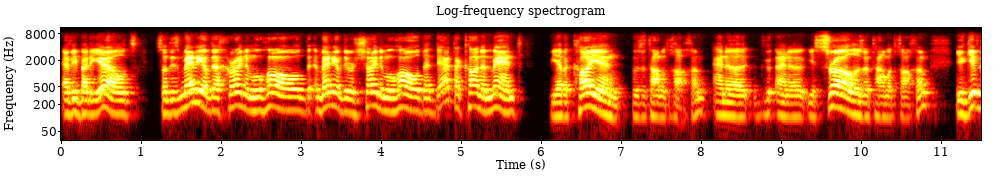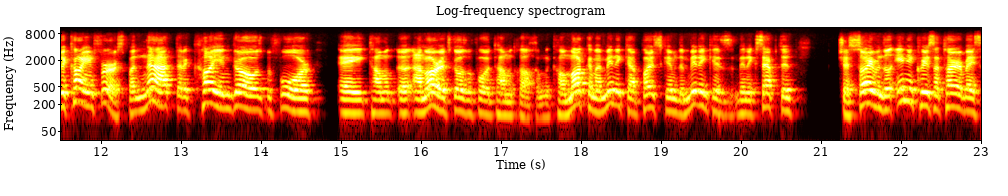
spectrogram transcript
everybody else, so there's many of the achronim who hold, many of the rishonim who hold that that takana meant you have a kohen who's a talmud chacham and a and a yisrael who's a talmud chacham. You give the kohen first, but not that a kohen goes before a Talmud uh, Amoritz goes before a Talmud Chacham. The Kalmakam Aminika Paiskim, the minik has been accepted Shesoyv the increase Torah base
